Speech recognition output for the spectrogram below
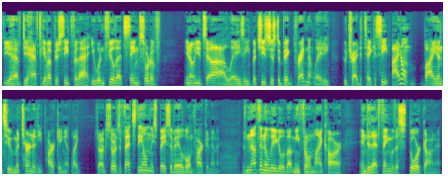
Do you have do you have to give up your seat for that? You wouldn't feel that same sort of, you know, you'd say ah lazy, but she's just a big pregnant lady who tried to take a seat. I don't buy into maternity parking at like drugstores. If that's the only space available, I'm parking in it. There's nothing illegal about me throwing my car into that thing with a stork on it.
